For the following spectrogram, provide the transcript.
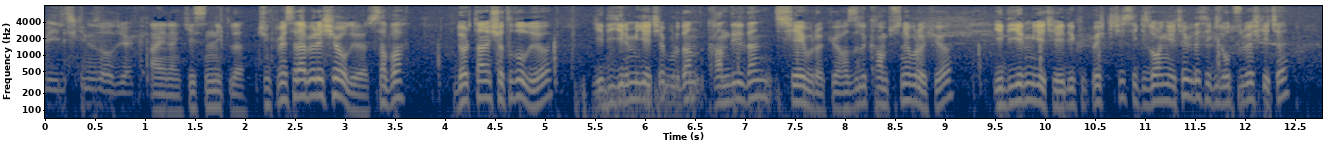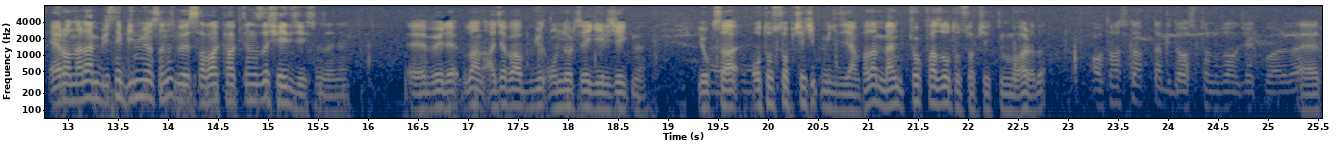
bir ilişkiniz olacak. Aynen kesinlikle. Çünkü mesela böyle şey oluyor. Sabah 4 tane shuttle oluyor. 7.20 geçe buradan Kandilli'den şeye bırakıyor. Hazırlık kampüsüne bırakıyor. 7.20 geçe, 7.45 geçe, 8.10 geçe bir de 8.35 geçe. Eğer onlardan birisini bilmiyorsanız böyle sabah kalktığınızda şey diyeceksiniz hani. e, böyle ulan acaba bugün 14 liraya gelecek mi? Yoksa otostop çekip mi gideceğim falan. Ben çok fazla otostop çektim bu arada. Otostopta bir dostunuz olacak bu arada. Evet.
